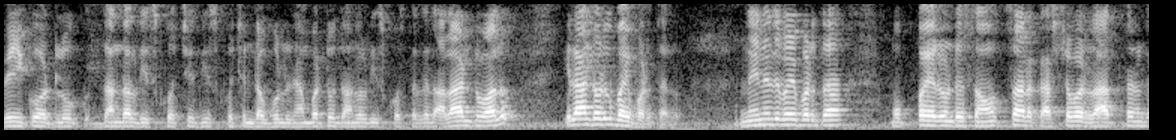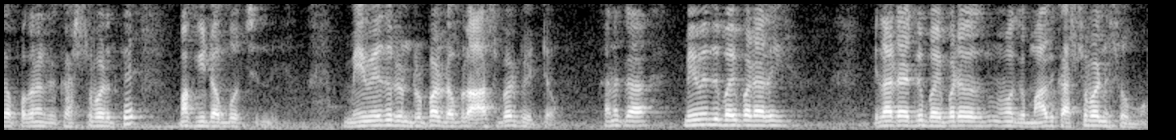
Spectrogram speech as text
వెయ్యి కోట్లు దందాలు తీసుకొచ్చి తీసుకొచ్చిన డబ్బులు నెంబర్ టూ దందలు తీసుకొస్తారు కదా. అలాంటి వాళ్ళు ఇలాంటి వాళ్ళకి భయపడతారు. నేను ఎందుకు భయపడతా? ముప్పై రెండు సంవత్సరాలు కష్టపడి రాత్రనక పగనక కష్టపడితే మాకు ఈ డబ్బు వచ్చింది. మేమేదో రెండు రూపాయలు డబ్బులు ఆశపడి పెట్టాం. కనుక మేమెందుకు భయపడాలి? ఇలాంటి వాటికి భయపడే మాకు మాది కష్టపడిన సొమ్ము.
